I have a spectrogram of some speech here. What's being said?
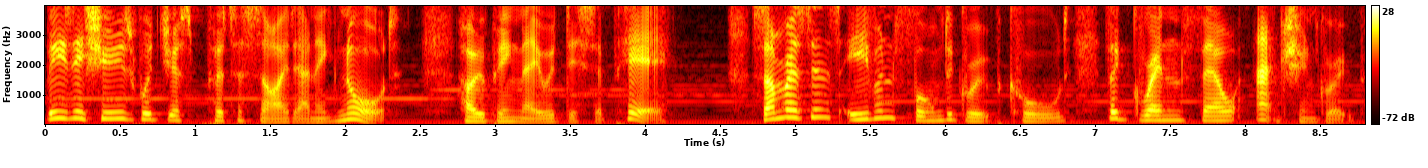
These issues were just put aside and ignored, hoping they would disappear. Some residents even formed a group called the Grenfell Action Group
